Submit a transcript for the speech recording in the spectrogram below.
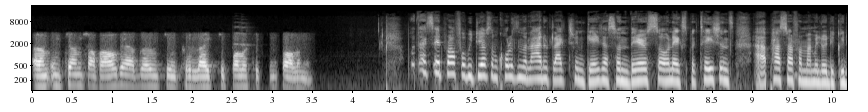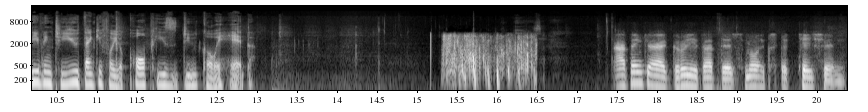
um, in terms of how they are going to relate to politics in Parliament. With that said, Prof, we do have some callers on the line who'd like to engage us on their SONA expectations. Uh, Pastor from Mamelodi, good evening to you. Thank you for your call. Please do go ahead. I think I agree that there's no expectation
